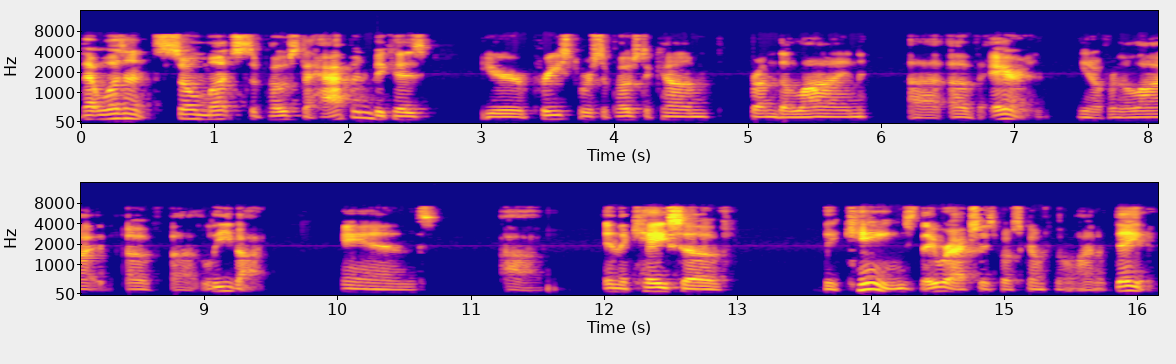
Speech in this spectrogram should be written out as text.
that wasn't so much supposed to happen because your priests were supposed to come from the line uh, of Aaron, you know, from the line of uh, Levi. And um, in the case of the kings, they were actually supposed to come from the line of David,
